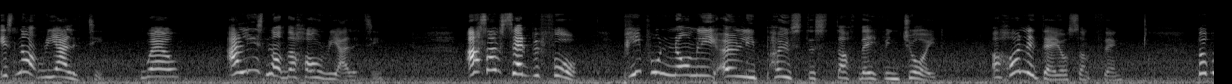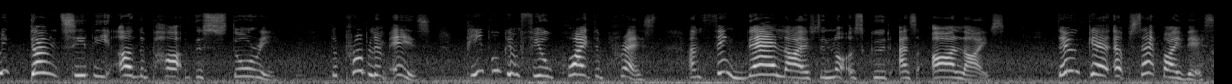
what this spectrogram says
is not reality. Well, at least not the whole reality. As I've said before, people normally only post the stuff they've enjoyed, a holiday or something. But we don't see the other part of the story. The problem is, people can feel quite depressed and think their lives are not as good as our lives. Don't get upset by this,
